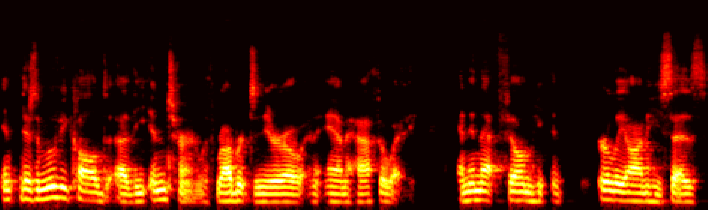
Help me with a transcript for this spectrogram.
in, there's a movie called uh, The Intern with Robert De Niro and Anne Hathaway, and in that film, he, early on, he says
